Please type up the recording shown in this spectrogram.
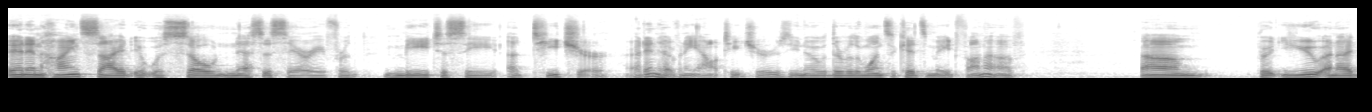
and in hindsight, it was so necessary for me to see a teacher. I didn't have any out teachers, you know, they were the ones the kids made fun of. Um, but you and I,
